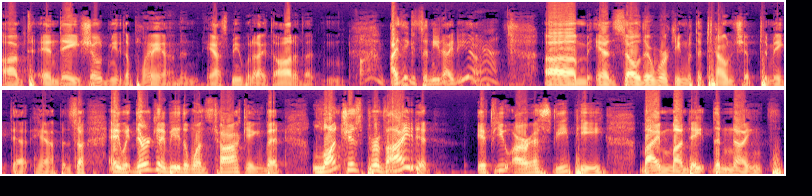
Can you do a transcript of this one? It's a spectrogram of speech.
um, to, and they showed me the plan and asked me what I thought of it. And I think it's a neat idea. Um, and so they're working with the township to make that happen. So anyway, they're going to be the ones talking, but lunch is provided if you RSVP by Monday the 9th,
